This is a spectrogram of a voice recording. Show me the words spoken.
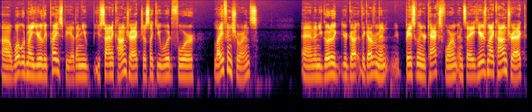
Uh, what would my yearly price be? And then you, you sign a contract just like you would for life insurance and then you go to your go- the government, basically in your tax form, and say, "Here's my contract.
